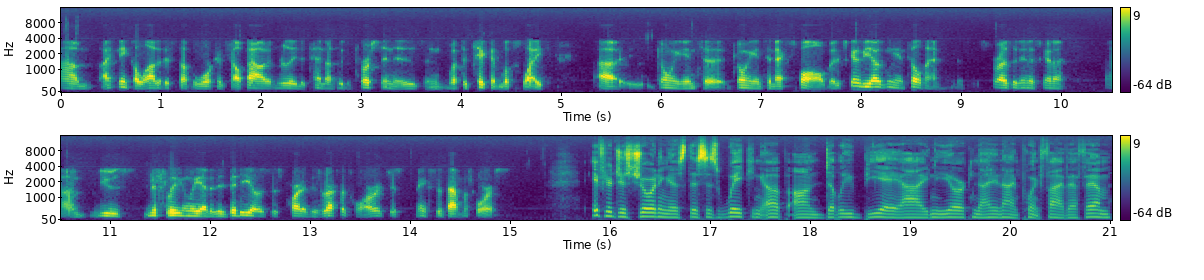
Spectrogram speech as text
um, I think a lot of this stuff will work itself out and really depend on who the person is and what the ticket looks like uh, going into going into next fall. But it's going to be ugly until then. This president is going to um, use misleadingly edited videos as part of his repertoire. It just makes it that much worse. If you're just joining us, this is Waking Up on WBAI New York 99.5 FM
